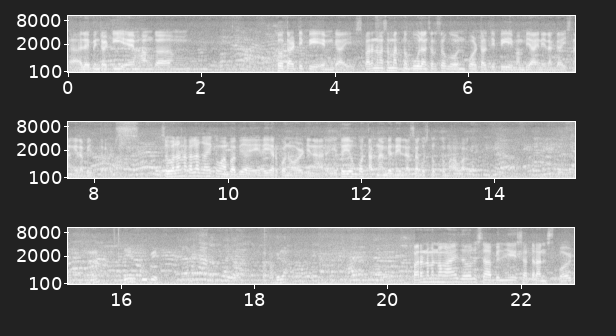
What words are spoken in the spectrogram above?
ah, 11.30 am hanggang 2.30 pm guys. Para naman sa Matnog, Bulan, Sorsogon, 4.30 pm ang biyahe nila guys ng Elabel Tours. So, walang nakalagay kung ang babiyahe ay aircon o ordinary. Ito yung contact number nila sa gustong tumawag. Sa kabila. Para naman mga idol, stable sa transport,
